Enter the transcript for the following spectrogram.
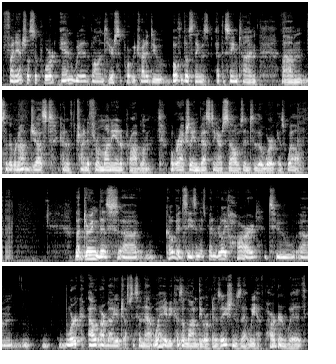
financial support and with volunteer support. We try to do both of those things at the same time, um, so that we're not just kind of trying to throw money at a problem, but we're actually investing ourselves into the work as well. But during this uh, COVID season, it's been really hard to um, work out our value of justice in that way because a lot of the organizations that we have partnered with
